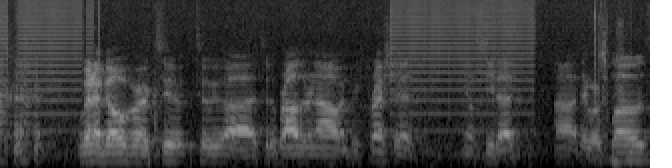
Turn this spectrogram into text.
we're going to go over to, to, uh, to the browser now and refresh it. You'll see that uh, they were closed.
